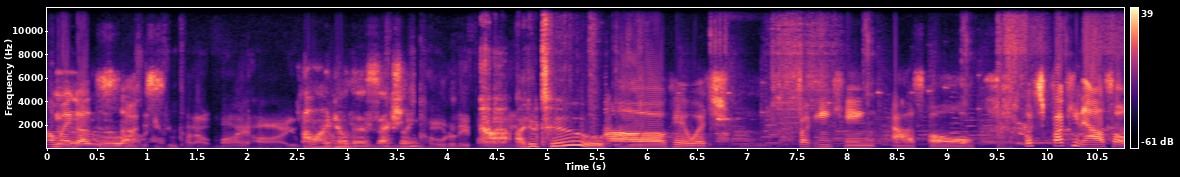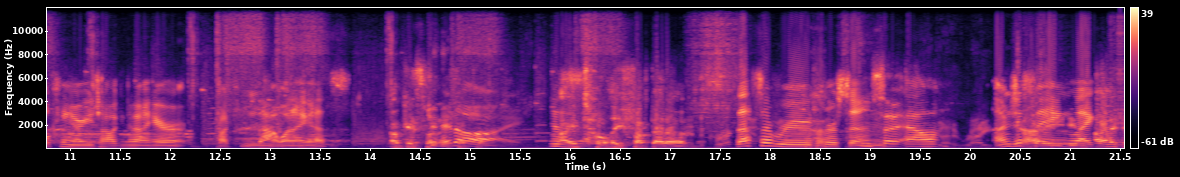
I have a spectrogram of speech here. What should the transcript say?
Oh my God, this sucks. you can cut out my eye. Oh, I know this, actually. Code are they following? I do too. Oh, okay. Which fucking king asshole? Which fucking asshole king are you talking about here? Fucking that one, I guess. Oh, guess what? I, fucked up. I totally fucked that up. And the correct That's a rude person. I'm so out. got it right. I'm just I- saying, like, I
